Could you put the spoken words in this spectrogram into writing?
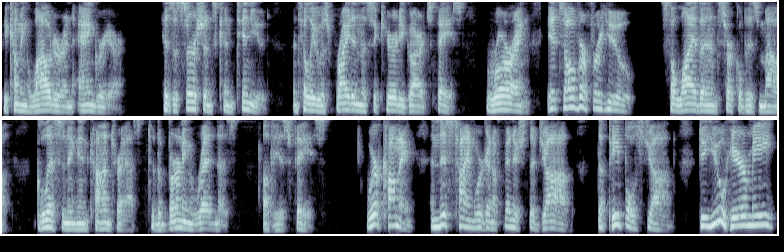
becoming louder and angrier. His assertions continued until he was right in the security guard's face, roaring, It's over for you! Saliva encircled his mouth, glistening in contrast to the burning redness of his face. We're coming, and this time we're going to finish the job, the people's job. Do you hear me?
